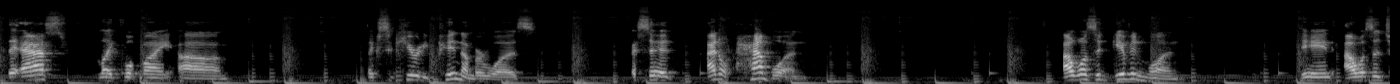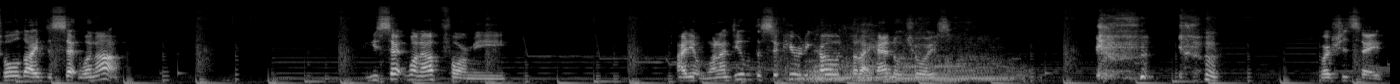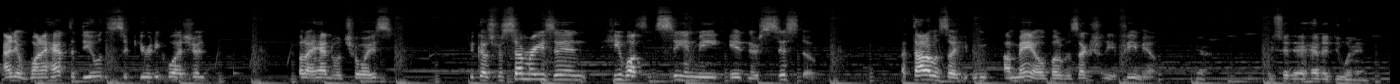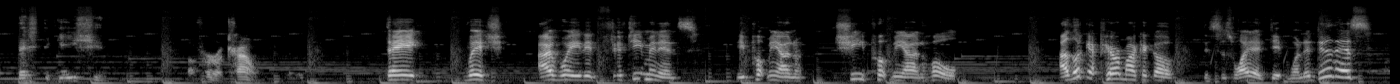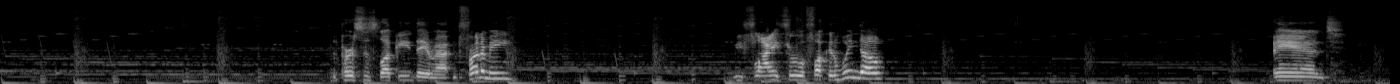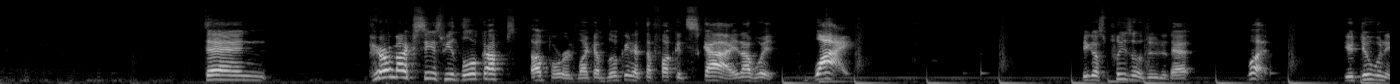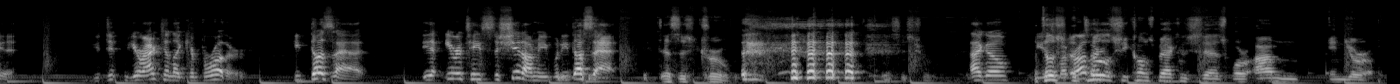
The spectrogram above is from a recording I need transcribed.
they asked like what my um like security pin number was. I said, I don't have one. I wasn't given one. And I wasn't told I had to set one up. He set one up for me. I didn't want to deal with the security code, but I had no choice. or I should say, I didn't want to have to deal with the security question, but I had no choice. Because for some reason, he wasn't seeing me in their system. I thought it was a, a male, but it was actually a female. Yeah. They said they had to do an investigation of her account. They, which I waited 15 minutes. He put me on, she put me on hold. I look at Paramount and go, this is why I didn't want to do this. The person's lucky they're not in front of me. Be flying through a fucking window. And then Paramount sees me look up upward like I'm looking at the fucking sky, and I went, "Why?" He goes, "Please don't do that." What? You're doing it. You di- you're acting like your brother. He does that. It irritates the shit on me, but he does that. This is true. This is true. I go, "He's Until, my brother." until she comes back and says, "Well, I'm in Europe."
